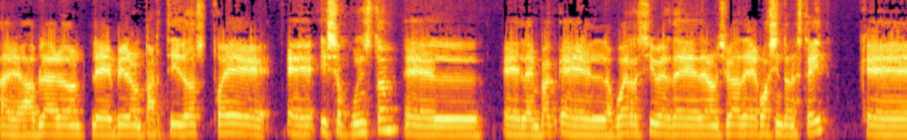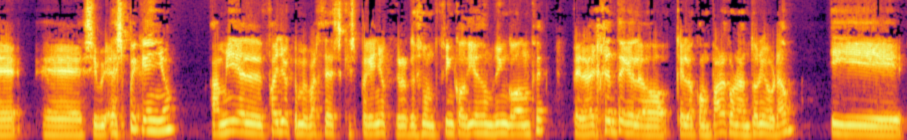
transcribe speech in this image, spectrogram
eh, hablaron, le vieron partidos, fue eh, Isop Winston, el, el, wide receiver de, la Universidad de Washington State, que eh, es pequeño, a mí el fallo que me parece es que es pequeño, que creo que es un 5-10, un 5-11, pero hay gente que lo, que lo compara con Antonio Brown y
